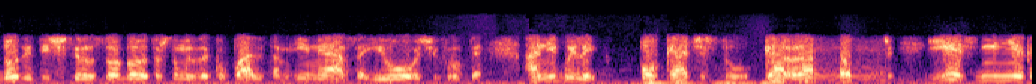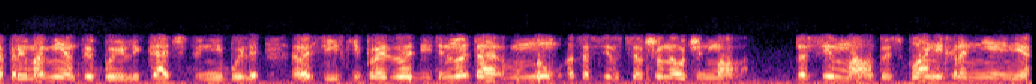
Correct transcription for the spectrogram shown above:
до 2014 года, то, что мы закупали, там, и мясо, и овощи, фрукты, они были по качеству гораздо лучше. Есть некоторые моменты были, качественнее были российские производители, но это ну, совсем, совершенно очень мало. Совсем мало. То есть в плане хранения,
